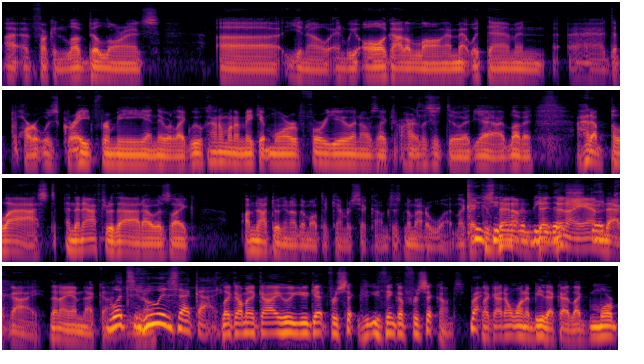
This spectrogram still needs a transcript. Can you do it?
I, I fucking love Bill Lawrence. Uh, you know, and we all got along. I met with them, and uh, the part was great for me. And they were like, "We kind of want to make it more for you." And I was like, "All right, let's just do it." Yeah, I love it. I had a blast. And then after that, I was like, "I'm not doing another multi-camera sitcom, just no matter what." Like, because then I'm be then, the then I am that guy. Then I am that guy. What's you know? is that guy? Like I'm a guy who you get for sit- you think of for sitcoms. Right. Like I don't want to be that guy. Like more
